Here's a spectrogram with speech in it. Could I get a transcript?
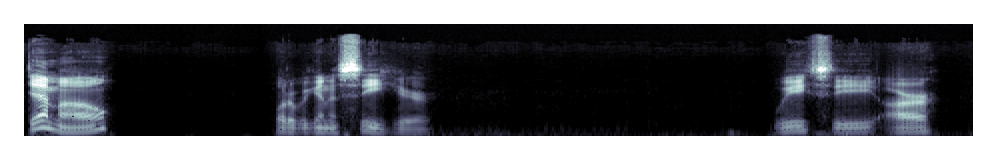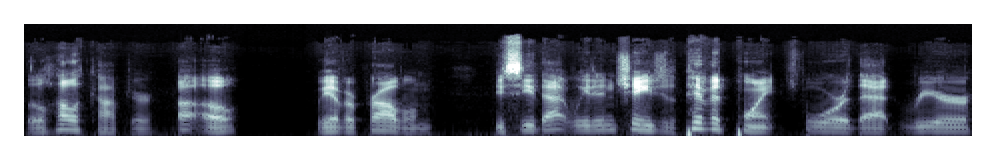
demo, what are we going to see here? We see our little helicopter. Uh-oh, we have a problem. You see that? We didn't change the pivot point for that rear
